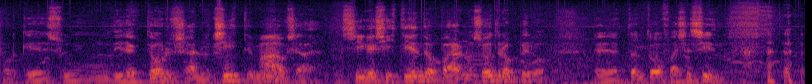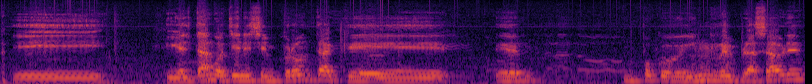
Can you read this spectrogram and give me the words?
porque su director ya no existe más, o sea, sigue existiendo para nosotros, pero eh, están todos fallecidos. Y, y el tango tiene esa impronta que es un poco irreemplazable,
